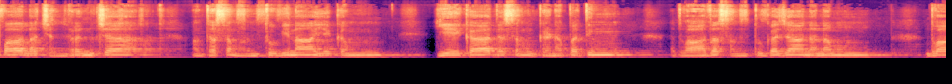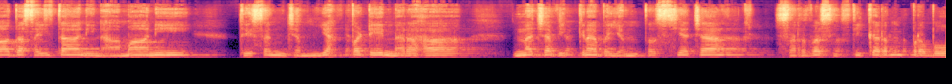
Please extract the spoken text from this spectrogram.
ఫాలచంద్రం చ దశమం తు వినాయకం ఏకాదశం గణపతిం ద్వాదశం తు గజాననం ద్వాదశైతాని నామాని త్రిసంజం యః పటే నరః న విఘ్నభయం తస్య చ సర్వసిద్ధికరం ప్రభో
